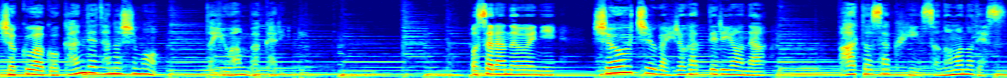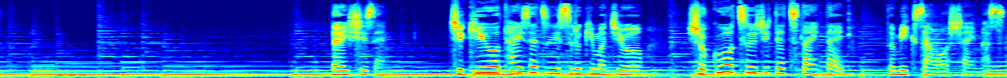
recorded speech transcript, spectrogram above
食は五感で楽しもう。言わんばかり。お皿の上に小宇宙が広がっているようなアート作品そのものです。大自然地球を大切にする気持ちを食を通じて伝えたいとミクさんはおっしゃいます。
